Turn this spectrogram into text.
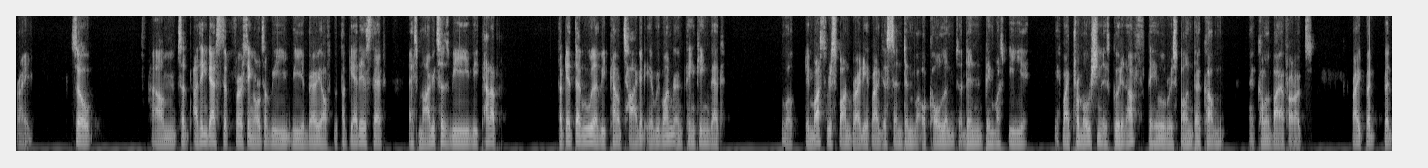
right? So, um, so I think that's the first thing also we, we very often forget is that as marketers, we, we kind of forget that rule that we kind of target everyone and thinking that, well, they must respond right if I just send them or call them. So then they must be, if my promotion is good enough, they will respond and come and come and buy our products. Right. But, but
